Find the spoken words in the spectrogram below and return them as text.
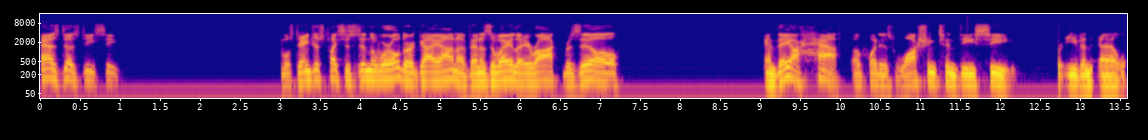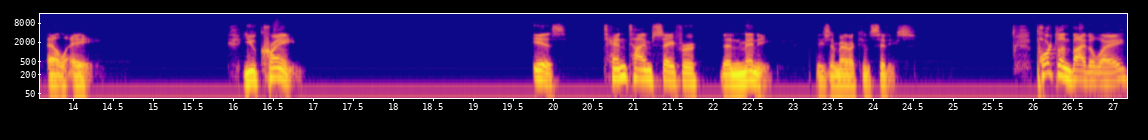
as does DC. Most dangerous places in the world are Guyana, Venezuela, Iraq, Brazil, and they are half of what is Washington, D.C., or even L- LA. Ukraine is 10 times safer than many these American cities. Portland, by the way,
